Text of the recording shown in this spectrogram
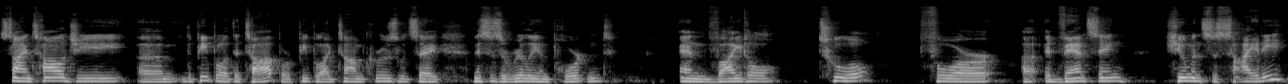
Scientology, um, the people at the top, or people like Tom Cruise, would say this is a really important and vital tool for uh, advancing human society.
